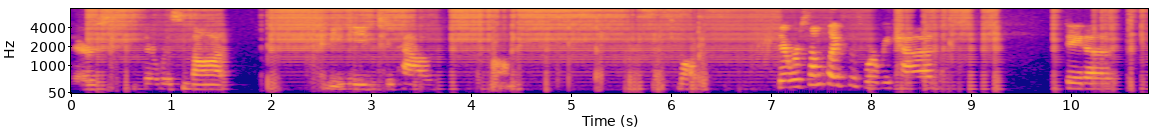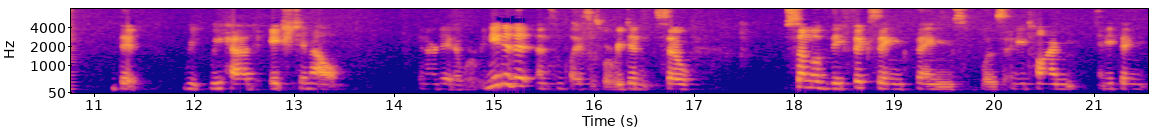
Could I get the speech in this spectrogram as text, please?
there's, there was not any need to have, um, well, there were some places where we had data that we, we had HTML in our data where we needed it and some places where we didn't. So some of the fixing things was anytime anything,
